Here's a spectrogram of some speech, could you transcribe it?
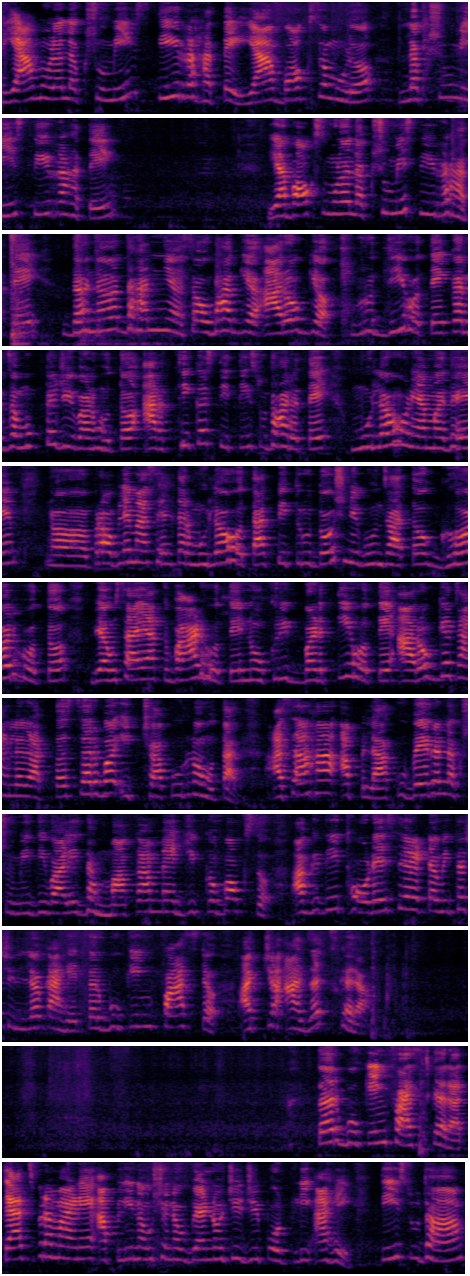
यामुळं लक्ष्मी स्थिर राहते. या बॉक्समुळं लक्ष्मी स्थिर राहते. या बॉक्समुळं लक्ष्मी स्थिर राहते. धन धान्य सौभाग्य आरोग्य वृद्धी होते कर्जमुक्त जीवन होतं आर्थिक स्थिती सुधारते मुलं होण्यामध्ये प्रॉब्लेम असेल तर मुलं होतात पितृदोष निघून जातं घर होतं व्यवसायात वाढ होते नोकरीत बढती होते आरोग्य चांगलं लागतं सर्व इच्छा पूर्ण होतात. असा हा आपला कुबेर लक्ष्मी दिवाळी धमाका मॅजिक बॉक्स अगदी थोडेसे आयटम इथं शिल्लक आहे तर बुकिंग फास्ट आजच्या आजच करा. तर बुकिंग फास्ट करा. त्याचप्रमाणे आपली नऊशे नव्याण्णवची जी पोटली आहे ती सुद्धा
